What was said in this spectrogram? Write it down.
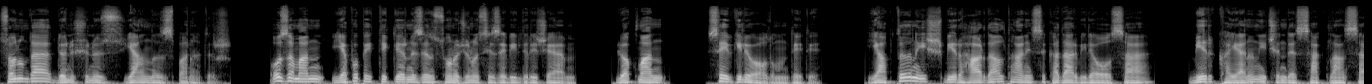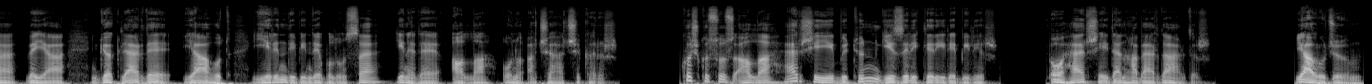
Sonunda dönüşünüz yalnız banadır. O zaman yapıp ettiklerinizin sonucunu size bildireceğim. Lokman, sevgili oğlum dedi. Yaptığın iş bir hardal tanesi kadar bile olsa, bir kayanın içinde saklansa veya göklerde yahut yerin dibinde bulunsa yine de Allah onu açığa çıkarır. Kuşkusuz Allah her şeyi bütün gizlilikleriyle bilir. O her şeyden haberdardır. Yavrucuğum,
